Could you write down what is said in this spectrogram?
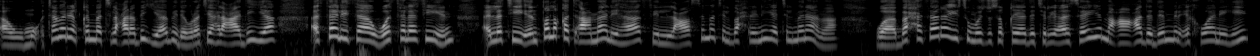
أو مؤتمر القمة العربية بدورتها العادية الثالثة والثلاثين التي انطلقت أعمالها في العاصمة البحرينية المنامة. وبحث رئيس مجلس القيادة الرئاسي مع عدد من إخوانه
